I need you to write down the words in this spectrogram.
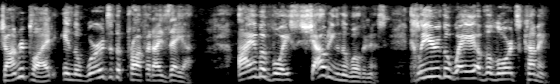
John replied, In the words of the prophet Isaiah, I am a voice shouting in the wilderness, clear the way of the Lord's coming.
